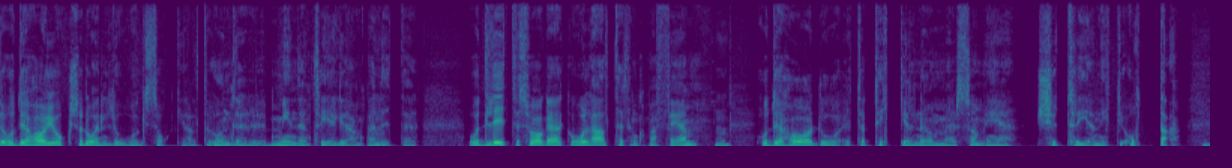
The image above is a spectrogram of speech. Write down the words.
Och det har ju också då en låg sockerhalt, under mindre än 3 gram per Mm. liter. Och lite svagare alkoholhalt, 13,5. Mm. Och det har då ett artikelnummer som är 2398. Mm.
